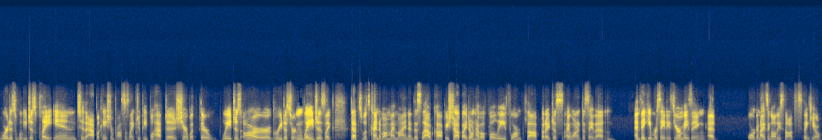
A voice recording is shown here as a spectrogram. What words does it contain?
where does wages play into the application process? Like, do people have to share what their wages are or agree to certain wages? Like, that's what's kind of on my mind in this loud coffee shop. I don't have a fully formed thought, but I just, I wanted to say that. And thank you, Mercedes. You're amazing at organizing all these thoughts. Thank you.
